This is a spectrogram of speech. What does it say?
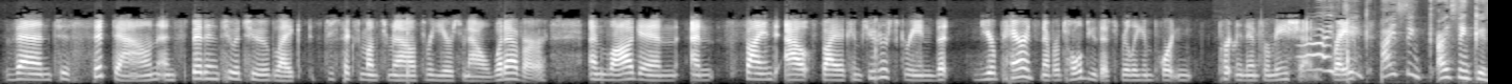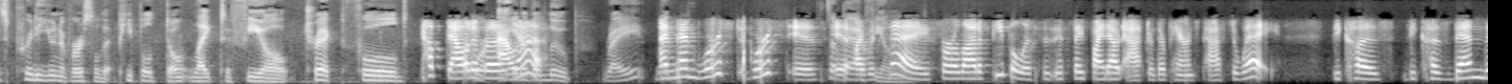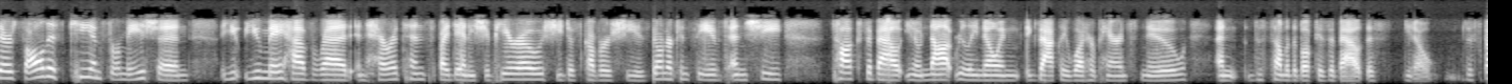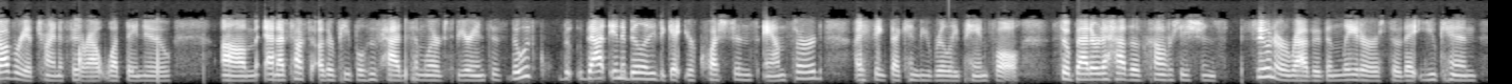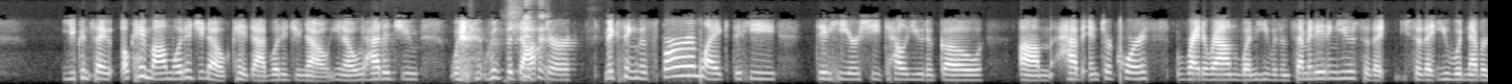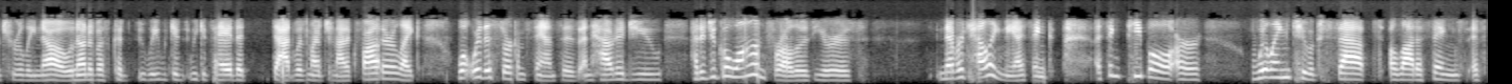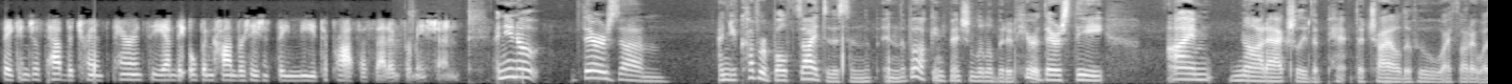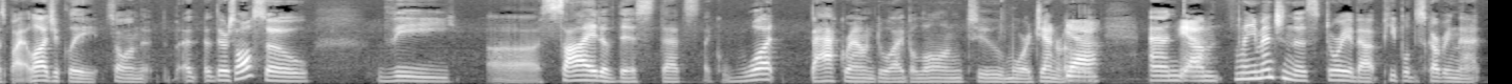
than to sit down and spit into a tube like six months from now, three years from now, whatever, and log in and find out via computer screen that your parents never told you this really important pertinent information I right think, i think i think it's pretty universal that people don't like to feel tricked fooled cupped out of a out yeah. of the loop right and then worst worst is I would feeling. say for a lot of people is if they find out after their parents passed away because because then there's all this key information. You you may have read inheritance by Dani Shapiro. She discovers she's donor conceived and she talks about you know not really knowing exactly what her parents knew. And the, some of the book is about this you know discovery of trying to figure out what they knew um, and I've talked to other people who've had similar experiences. Those that inability to get your questions answered, I think that can be really painful. So better to have those conversations sooner rather than later, so that you can you can say, "Okay, mom, what did you know? Okay, dad, what did you know? You know, how did you? Was the doctor mixing the sperm? Like, did he did he or she tell you to go?" Um, have intercourse right around when he was inseminating you, so that so that you would never truly know. None of us could we, we could we could say that dad was my genetic father. Like, what were the circumstances, and how did you how did you go on for all those years, never telling me? I think I think people are willing to accept a lot of things if they can just have the transparency and the open conversations they need to process that information. And you know, there's um, and you cover both sides of this in the in the book, and you mentioned a little bit of here. There's the I'm not actually the pa- the child of who I thought I was biologically, so on. Uh, there's also the uh, side of this that's like, what background do I belong to more generally? Yeah. And Yeah. um, when you mentioned the story about people discovering that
